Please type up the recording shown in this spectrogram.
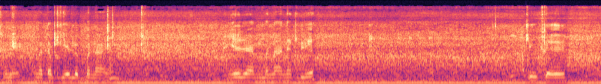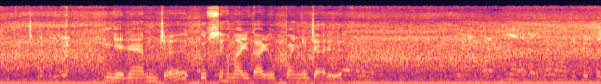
समय मतलब ये लोग बना रहे हैं। ये रैम बनाने के लिए। क्योंकि ये रैम जो है, उससे हमारी गाड़ी ऊपर नहीं जा रही है। बाकी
